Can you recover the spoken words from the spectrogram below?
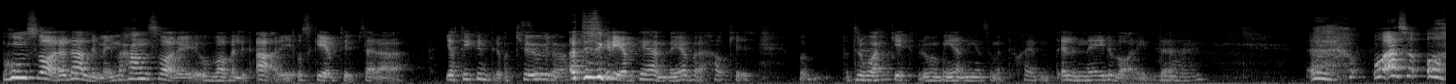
hon svarade aldrig mig, men han svarade och var väldigt arg och skrev typ så här. Jag tyckte inte det var kul Såklart. att du skrev till henne. Jag bara, okej, vad, vad tråkigt för det var meningen som ett skämt. Eller nej, det var det inte. Eh, och alltså, åh.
